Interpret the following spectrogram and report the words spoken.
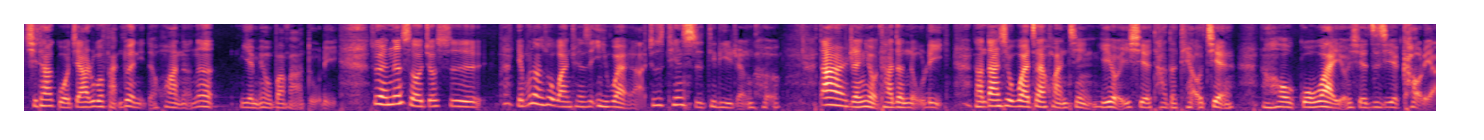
其他国家如果反对你的话呢，那。也没有办法独立，所以那时候就是也不能说完全是意外啦，就是天时地利人和。当然人有他的努力，然后但是外在环境也有一些他的条件，然后国外有一些自己的考量，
